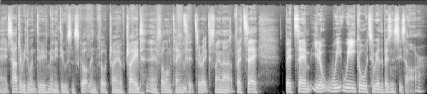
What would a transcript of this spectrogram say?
Uh, sadly, we don't do many deals in Scotland. But try have tried uh, for a long time to, to rectify that. But uh, but um, you know, we we go to where the businesses are.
